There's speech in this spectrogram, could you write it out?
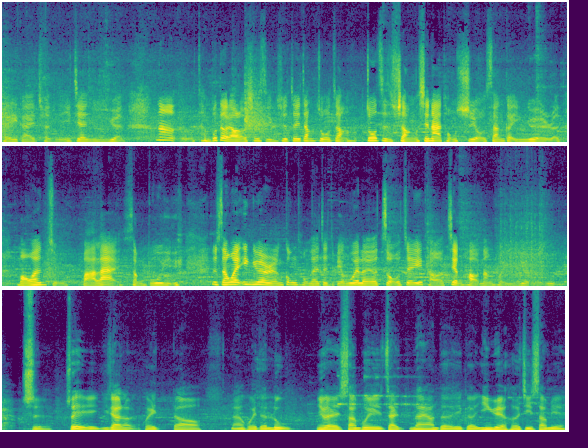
可以改成一间医院。那很不得了的事情是，这张桌上桌子上现在同时有三个音乐人：毛安祖、法赖、桑布伊，这三位音乐人共同在这边，为了走这一条建好南回医院的路。是，所以你这样回到。南回的路，因为桑布伊在那样的一个音乐合集上面，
